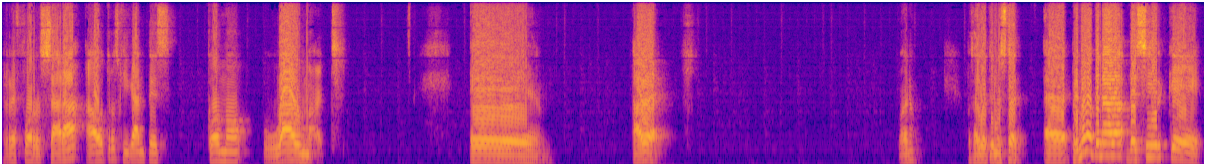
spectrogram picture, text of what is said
reforzará a otros gigantes como Walmart. Eh, a ver. Bueno, pues ahí lo tiene usted. Eh, primero que nada, decir que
